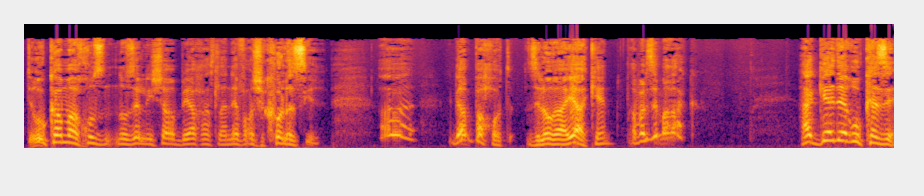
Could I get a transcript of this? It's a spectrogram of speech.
תראו כמה אחוז נוזל נשאר ביחס לנפח של כל הסיר. גם פחות, זה לא ראייה, כן? אבל זה מרק. הגדר הוא כזה.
